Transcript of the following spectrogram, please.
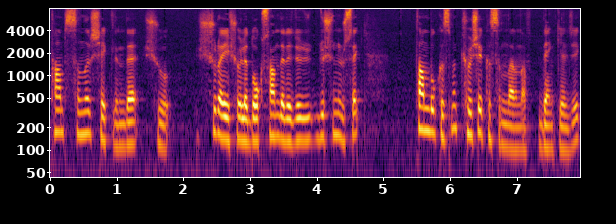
Tam sınır şeklinde şu şurayı şöyle 90 derece dü- düşünürsek tam bu kısmı köşe kısımlarına denk gelecek.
